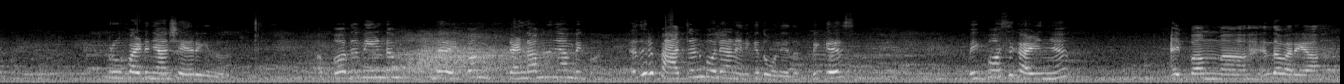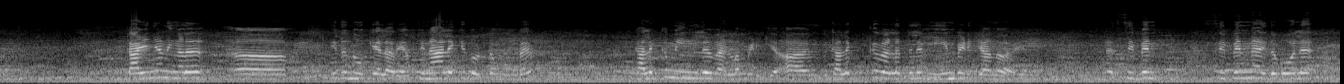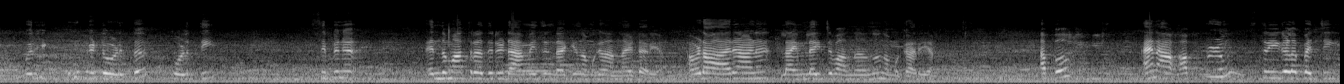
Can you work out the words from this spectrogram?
പ്രൂഫായിട്ട് ഞാൻ ഷെയർ ചെയ്യുന്നത്. അപ്പോൾ അത് വീണ്ടും ഇപ്പം രണ്ടാമത് ഞാൻ ബിഗ് അതൊരു പാറ്റേൺ പോലെയാണ് എനിക്ക് തോന്നിയത്. ബിക്കോസ് ബിഗ് ബോസ് കഴിഞ്ഞ് ഇപ്പം എന്താ പറയുക കഴിഞ്ഞ നിങ്ങൾ ഇത് നോക്കിയാൽ അറിയാം ഫിനാലയ്ക്ക് തൊട്ട് മുമ്പേ കലക്ക് മീനിൽ വെള്ളം പിടിക്കുക കലക്ക് വെള്ളത്തിൽ മീൻ പിടിക്കുക എന്ന് പറയും സിബിൻ സിബിന് ഇതുപോലെ ഒരു ഹുക്കിട്ട് കൊടുത്ത് കൊളുത്തി. സിബിന് എന്തുമാത്രം അതൊരു ഡാമേജ് ഉണ്ടാക്കി നമുക്ക് നന്നായിട്ട് അറിയാം. അവിടെ ആരാണ് ലൈം ലൈറ്റ് വന്നതെന്നും നമുക്കറിയാം. അപ്പോൾ ആൻഡ് അപ്പോഴും സ്ത്രീകളെ പറ്റി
